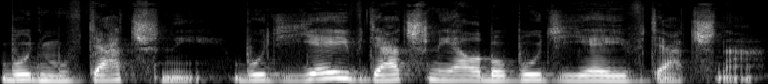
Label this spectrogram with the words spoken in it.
buď mu vďačný, buď jej vďačný alebo buď jej vďačná.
